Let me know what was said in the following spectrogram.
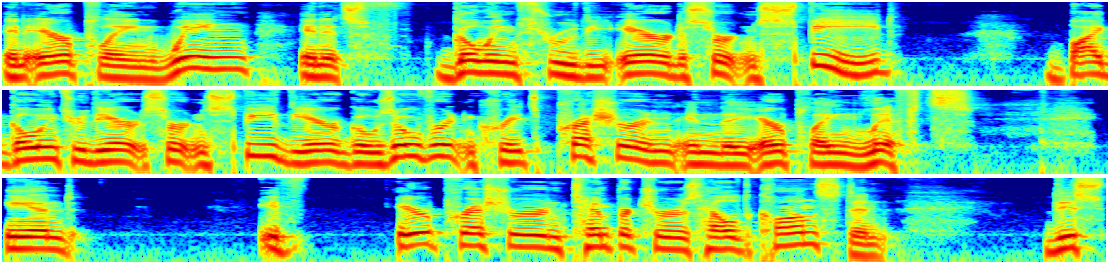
an airplane wing and it's going through the air at a certain speed, by going through the air at a certain speed, the air goes over it and creates pressure and, and the airplane lifts. And if air pressure and temperature is held constant, this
